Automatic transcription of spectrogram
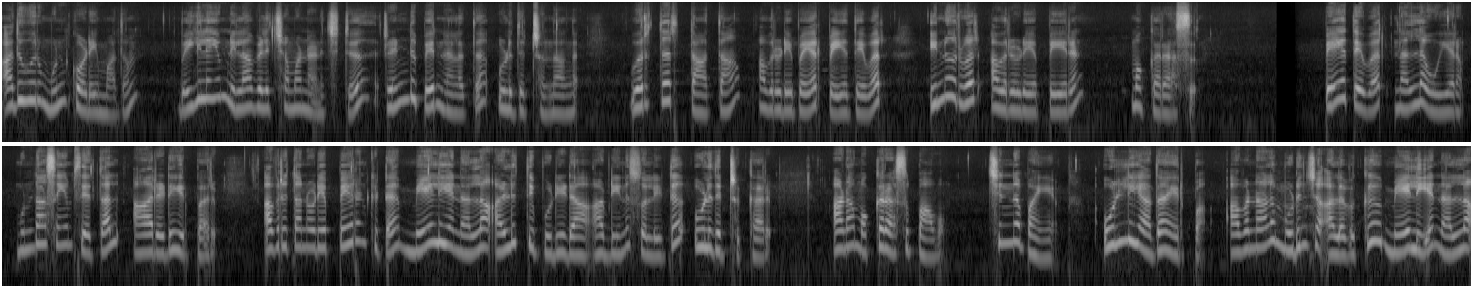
அது ஒரு முன்கோடை மாதம். வெயிலையும் நிலா வெளிச்சமாக நினச்சிட்டு ரெண்டு பேர் நிலத்தை உழுதுட்டு இருந்தாங்க. ஒருத்தர் தாத்தா அவருடைய பெயர் பெயத்தேவர். இன்னொருவர் அவருடைய பேரன் மொக்கராசு. பேயத்தேவர் நல்ல உயரம். முண்டாசையும் சேர்த்தால் ஆறடி இருப்பார். அவர் தன்னுடைய பேரன்கிட்ட மேலியை நல்லா அழுத்தி புடிடா அப்படின்னு சொல்லிட்டு உழுதுட்ருக்காரு. ஆனால் மொக்கராசு பாவம். சின்ன பையன். ஒல்லியாக தான் இருப்பான். அவனால் முடிஞ்ச அளவுக்கு மேலியை நல்லா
